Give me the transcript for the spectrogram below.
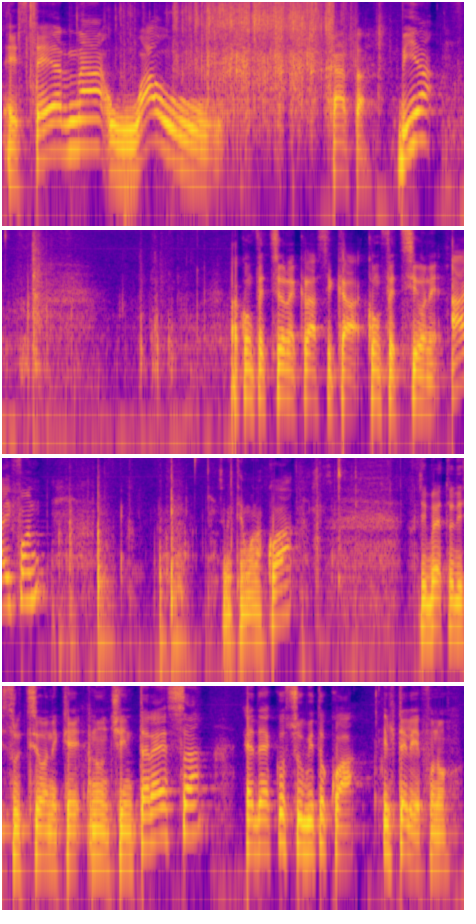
esterna. Wow! Carta. Via. La confezione classica confezione iPhone mettiamola qua. Libretto di istruzioni che non ci interessa ed ecco subito qua il telefono.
